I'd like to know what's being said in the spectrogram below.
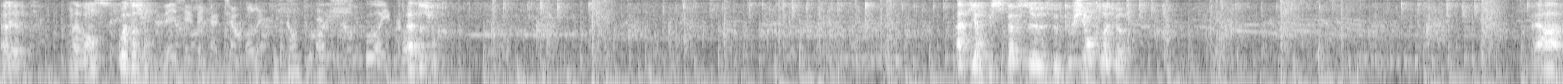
va. Allez hop, on avance. Oh attention Attention Ah, puis en plus, ils peuvent se, toucher entre eux, tu vois. Ah.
